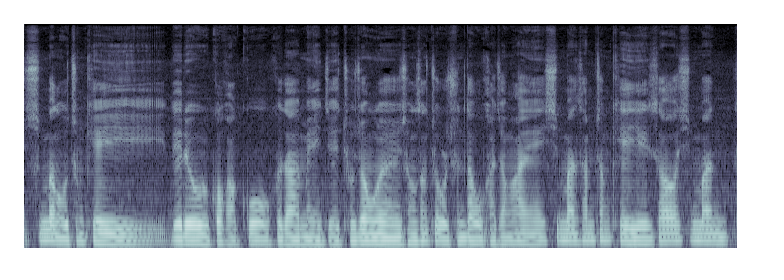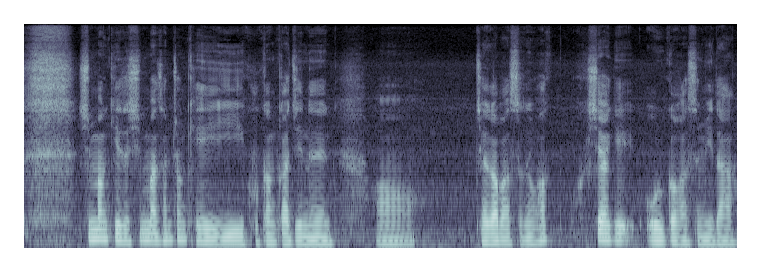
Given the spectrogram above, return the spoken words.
10만 5천 K 내려올 것 같고 그 다음에 이제 조정을 정상적으로 준다고 가정하에 10만 3천 K에서 10만 10만 K에서 10만 3천 K 이 구간까지는 어 제가 봤을 때는 확, 확실하게 올 것 같습니다.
